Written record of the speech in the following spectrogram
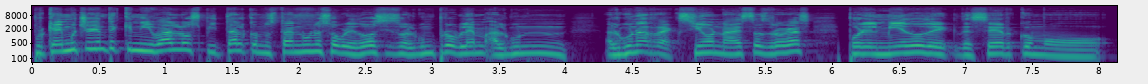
porque hay mucha gente que ni va al hospital cuando está en una sobredosis o algún problema, algún, alguna reacción a estas drogas por el miedo de, de ser como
